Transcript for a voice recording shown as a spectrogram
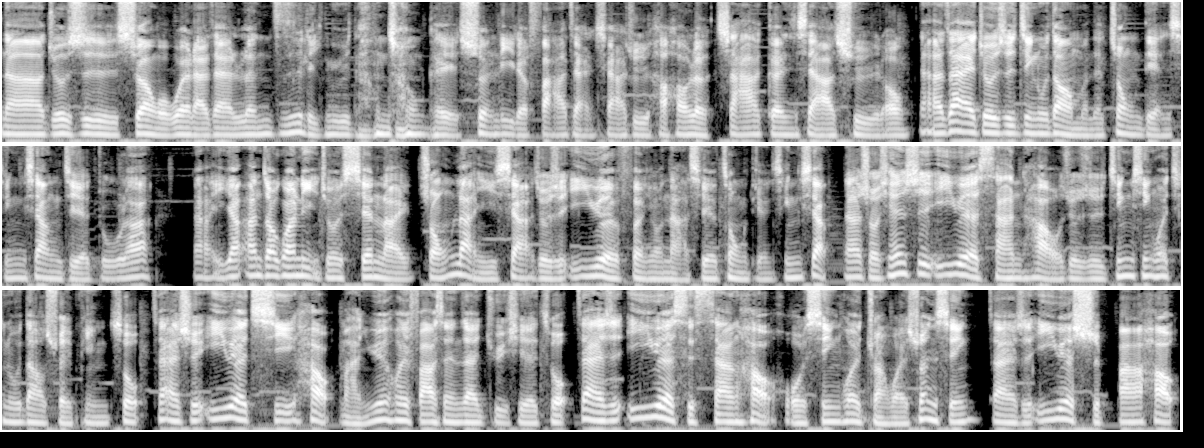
那就是希望我未来在人资领域当中可以顺利的发展下去，好好的扎根下去喽。那再就是进入到我们的重点星象解读啦。那一样，按照惯例，就先来总览一下，就是一月份有哪些重点星象。那首先是一月三号，就是金星会进入到水瓶座；再来是一月七号，满月会发生在巨蟹座；再来是一月十三号，火星会转为顺行；再来是一月十八号，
